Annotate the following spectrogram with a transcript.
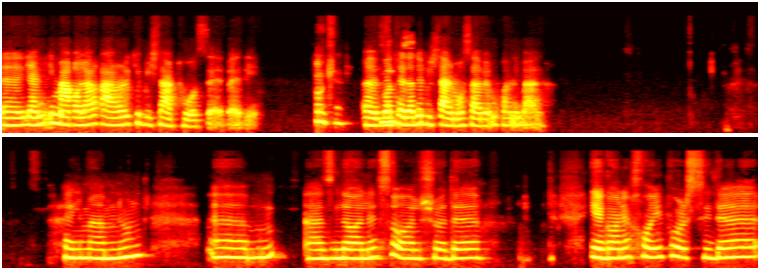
یعنی این مقاله رو قراره که بیشتر توسعه بدیم. اوکی. با تعداد بیشتر مصاحبه می‌کنیم. بله. خیلی ممنون. از لاله سوال شده یگانه خویی پرسیده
